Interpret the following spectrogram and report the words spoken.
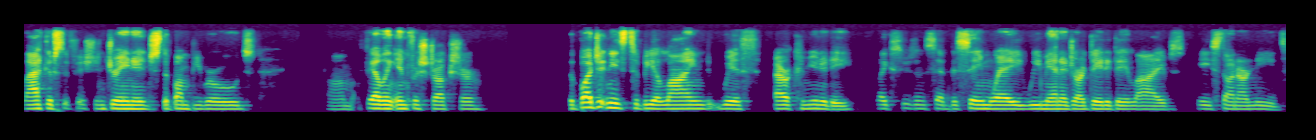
lack of sufficient drainage, the bumpy roads, um, failing infrastructure. The budget needs to be aligned with our community. Like Susan said, the same way we manage our day-to-day lives based on our needs.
